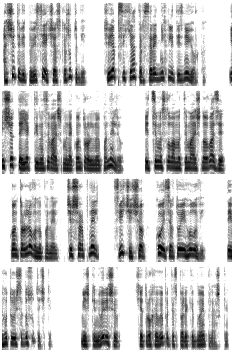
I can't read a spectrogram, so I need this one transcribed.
А що ти відповіси, якщо я скажу тобі, що я психіатр середніх літ із Нью-Йорка, і що те, як ти називаєш мене контрольною панелью, під цими словами ти маєш на увазі контрольовану панель чи шарпнель свідчить, що коїться в твоїй голові. Ти готуєшся до сутички. Мішкін вирішив ще трохи випити з перекидної пляшки.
